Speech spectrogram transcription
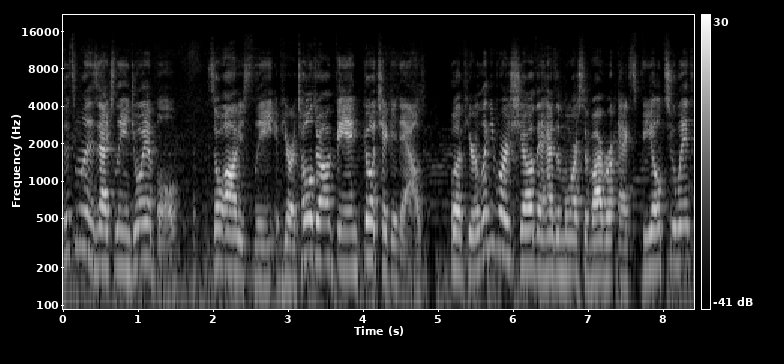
this one is actually enjoyable. So obviously, if you're a Total Drama fan, go check it out. But if you're looking for a show that has a more Survivor X feel to it,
